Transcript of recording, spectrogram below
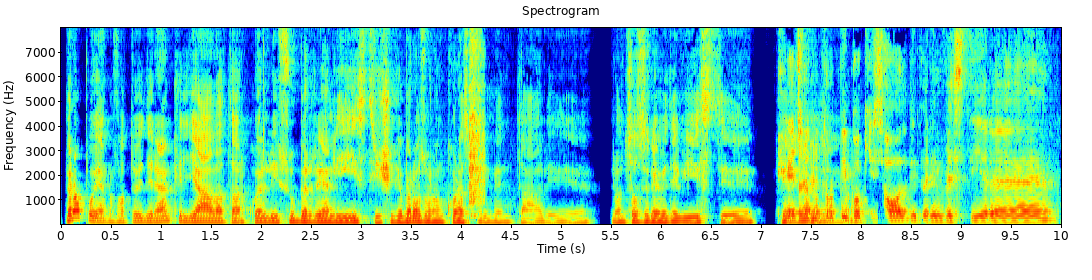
però poi hanno fatto vedere anche gli avatar quelli super realistici che però sono ancora sperimentali non so se li avete visti Che che hanno troppi pochi soldi per investire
